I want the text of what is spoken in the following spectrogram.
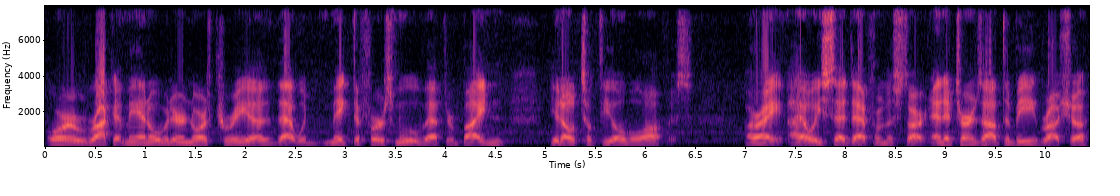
or Rocket Man over there in North Korea that would make the first move after Biden, you know, took the Oval Office. All right, I always said that from the start, and it turns out to be Russia,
